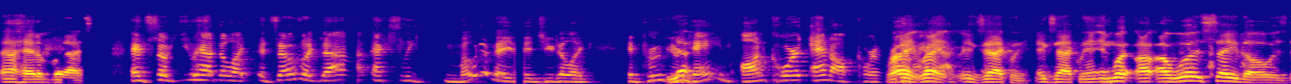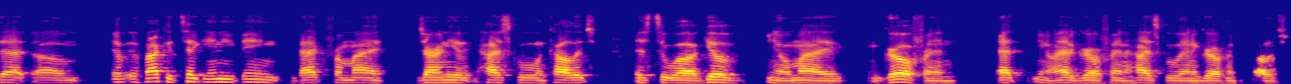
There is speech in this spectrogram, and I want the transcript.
I had a blast. and so you had to like. It sounds like that actually motivated you to like improve your Yeah. game on court and off court. Right, right, add. exactly, exactly. And what I, I would say though is that um, if, if I could take anything back from my journey in high school and college, is to uh, give you know my girlfriend at you know I had a girlfriend in high school and a girlfriend in college,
